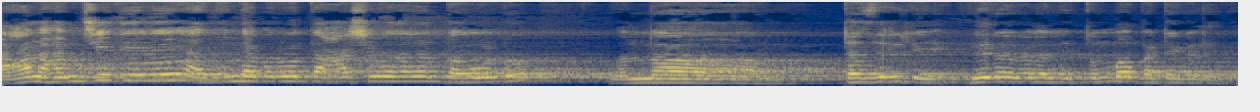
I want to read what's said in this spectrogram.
ನಾನು ಹಂಚಿದ್ದೀನಿ, ಅದರಿಂದ ಬರುವಂಥ ಆಶೀರ್ವಾದನ ತಗೊಂಡು ನನ್ನ ಟದ್ರಿಲಿ ಬೀರೋಗಳಲ್ಲಿ ತುಂಬ ಬಟ್ಟೆಗಳಿದೆ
